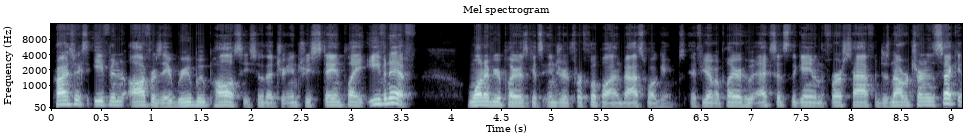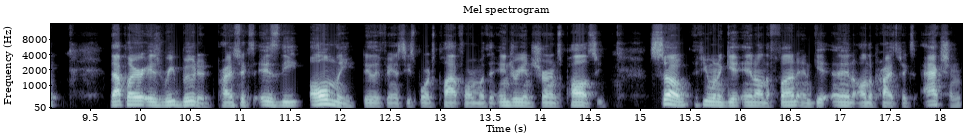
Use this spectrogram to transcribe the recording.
Prize Picks even offers a reboot policy so that your entries stay in play even if one of your players gets injured for football and basketball games. If you have a player who exits the game in the first half and does not return in the second, that player is rebooted. Prize Picks is the only daily fantasy sports platform with an injury insurance policy. So if you want to get in on the fun and get in on the prize picks action,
